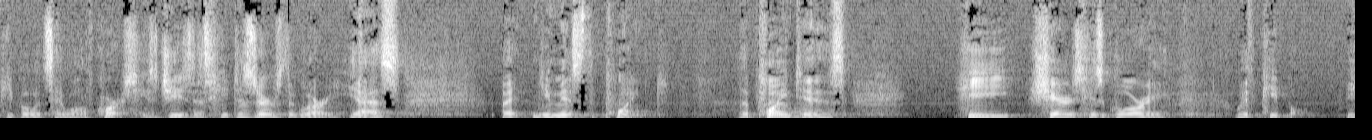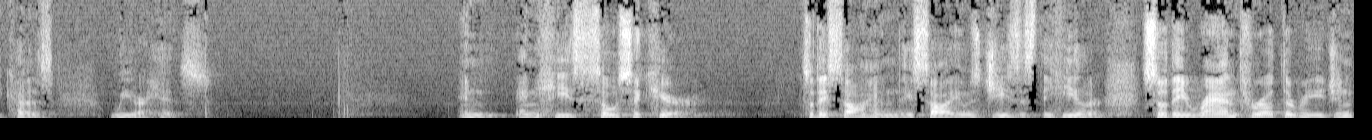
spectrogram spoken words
people would say, well, of course, he's Jesus. He deserves the glory. Yes, but you miss the point. The point is, he shares his glory with people because we are his. And, and he's so secure. So they saw him. They saw it was Jesus, the healer. So they ran throughout the region,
